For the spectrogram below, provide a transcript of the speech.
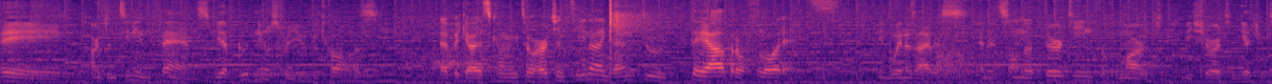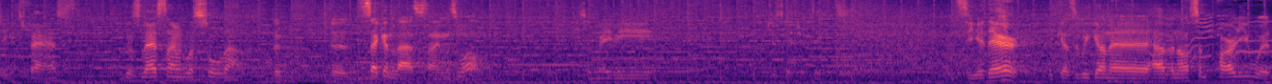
Hey, Argentinian fans, we have good news for you because Epica is coming to Argentina again to Teatro Flores. in Buenos Aires, and it's on the 13th of March. Be sure to get your tickets fast because last time it was sold out. The, the second last time as well. So maybe just get your tickets. And see you there because we're gonna have an awesome party with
